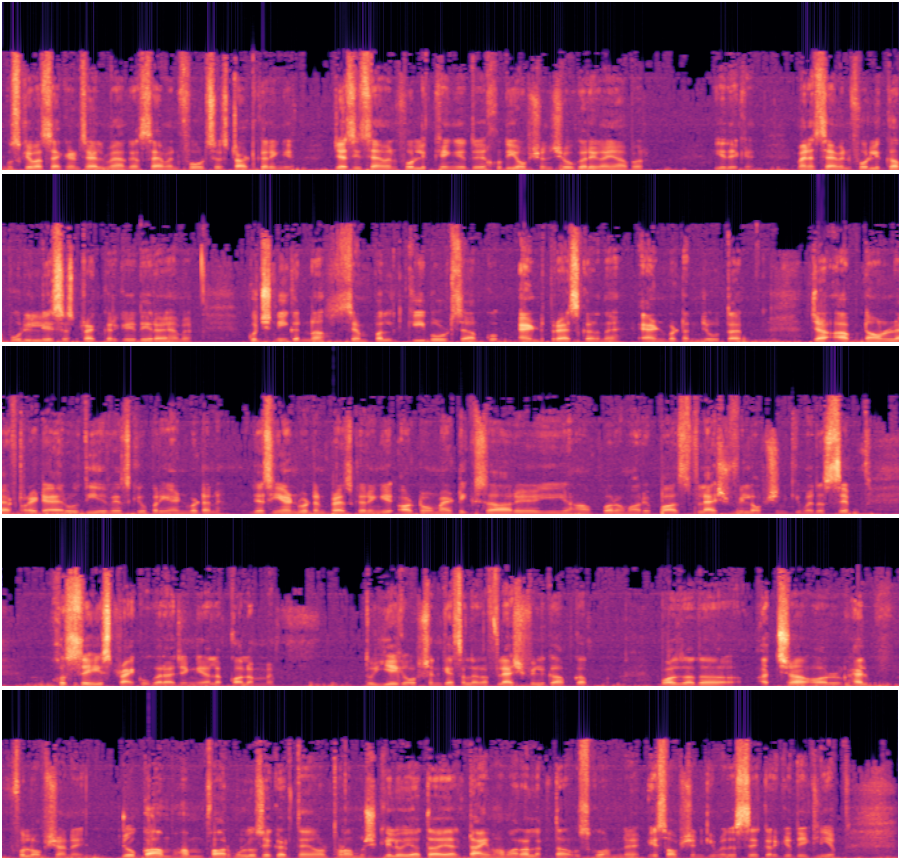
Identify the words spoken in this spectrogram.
उसके बाद सेकंड सेल में आकर सेवन फोर से स्टार्ट करेंगे। जैसे ही सेवन फोर लिखेंगे तो खुद ही ऑप्शन शो करेगा यहाँ पर। ये देखें, मैंने सेवन फोर लिखा, पूरी लिस्ट स्ट्रैक करके दे रहा है हमें। कुछ नहीं करना सिंपल कीबोर्ड से आपको एंड प्रेस करना है। एंड बटन जो होता है, जहाँ आप डाउन लेफ़्ट राइट एरोज दिए हुए इसके ऊपर ही एंड बटन है। जैसे ही एंड बटन प्रेस करेंगे ऑटोमेटिक सारे ये यहाँ पर हमारे पास फ्लैश फिल ऑप्शन की मदद से खुद से ही स्ट्राइक होकर आ जाएँगे अलग कॉलम में। तो ये ऑप्शन कैसा लगा? फ्लैश फिल का आपका बहुत ज़्यादा अच्छा और हेल्पफुल ऑप्शन है। जो काम हम फार्मूलों से करते हैं और थोड़ा मुश्किल हो जाता है या टाइम हमारा लगता उसको हमने इस ऑप्शन की मदद से करके देख लिया।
